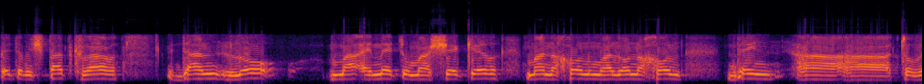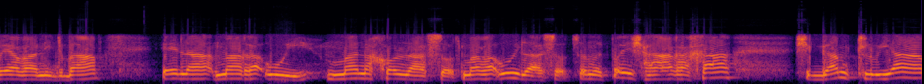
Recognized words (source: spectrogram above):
בית המשפט כבר דן לא מה אמת ומה שקר, מה נכון ומה לא נכון בין התובע והנתבע, אלא מה ראוי, מה נכון לעשות, מה ראוי לעשות. זאת אומרת, פה יש הערכה שגם תלויה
